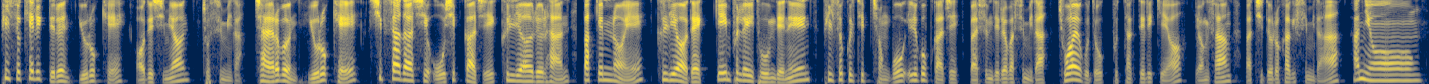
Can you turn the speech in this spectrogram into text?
필수 캐릭들은 요렇게 얻으시면 좋습니다. 자, 여러분, 요렇게 14-50까지 클리어를 한 빡겜러의 클리어 덱 게임 플레이 도움되는 필수 꿀팁 정보 7가지 말씀드려봤습니다. 좋아요, 구독 부탁드릴게요. 영상 마치도록 하겠습니다. 안녕!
